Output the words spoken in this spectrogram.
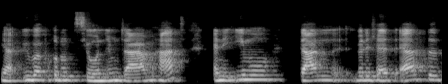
ja, Überproduktion im Darm hat, eine IMO, dann würde ich als erstes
